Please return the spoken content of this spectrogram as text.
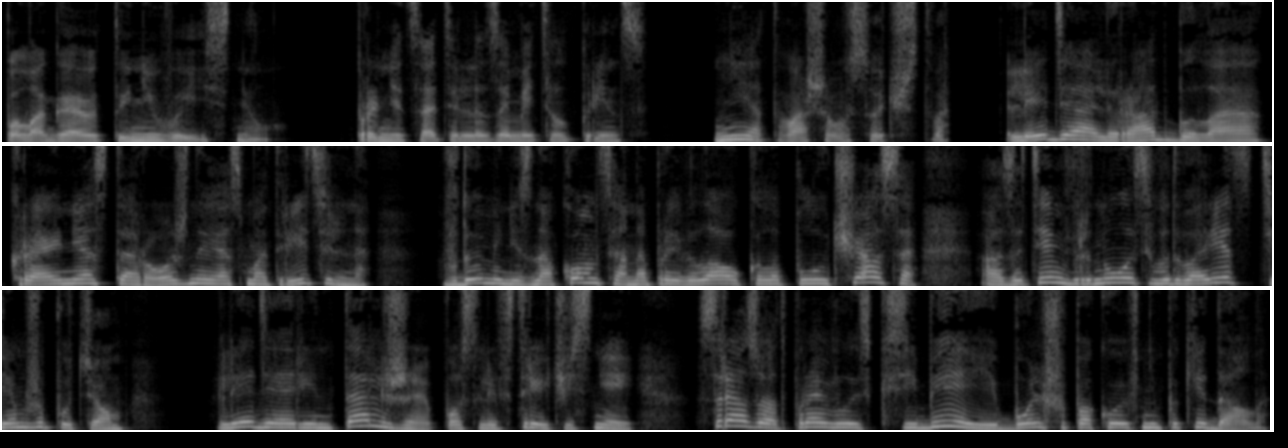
полагаю, ты не выяснил», — проницательно заметил принц. «Нет, ваше высочество. Леди Альрад была крайне осторожна и осмотрительна. В доме незнакомца она провела около получаса, а затем вернулась во дворец тем же путем. Леди Ориенталь же, после встречи с ней, сразу отправилась к себе и больше покоев не покидала.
